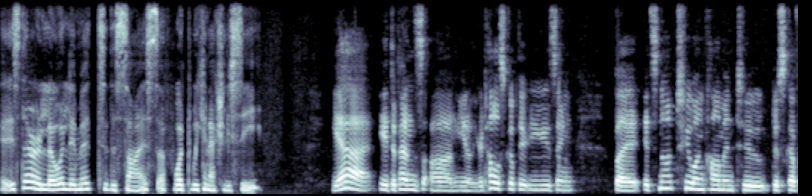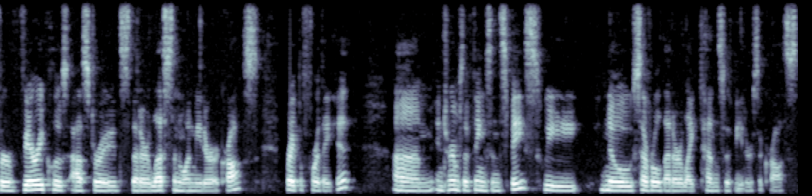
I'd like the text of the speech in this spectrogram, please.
Is there a lower limit to the size of what we can actually see? Yeah, it depends on you know your telescope that you're using, but it's not too uncommon to discover very close asteroids that are less than one meter across right before they hit. Um, in terms of things in space, we know several that are like tens of meters across.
